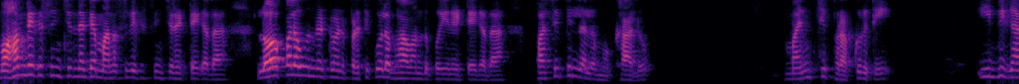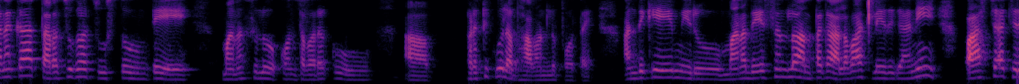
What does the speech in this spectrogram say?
మొహం వికసించిందంటే మనసు వికసించినట్టే కదా. లోపల ఉన్నటువంటి ప్రతికూల భావనలు పోయినట్టే కదా. పసిపిల్లల ముఖాలు మంచి ప్రకృతి ఇవి గనక తరచుగా చూస్తూ ఉంటే మనసులో కొంతవరకు ఆ ప్రతికూల భావనలు పోతాయి. అందుకే మీరు మన దేశంలో అంతగా అలవాటు లేదు కానీ పాశ్చాత్య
